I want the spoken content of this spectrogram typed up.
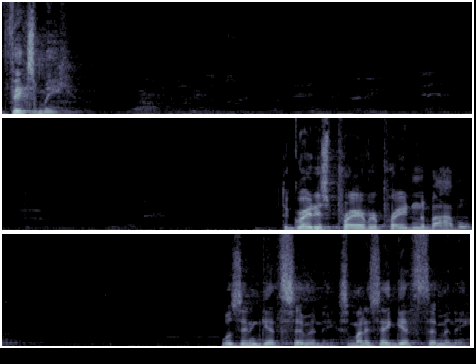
fix me. The greatest prayer ever prayed in the Bible was in Gethsemane. Somebody say Gethsemane. Gethsemane.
